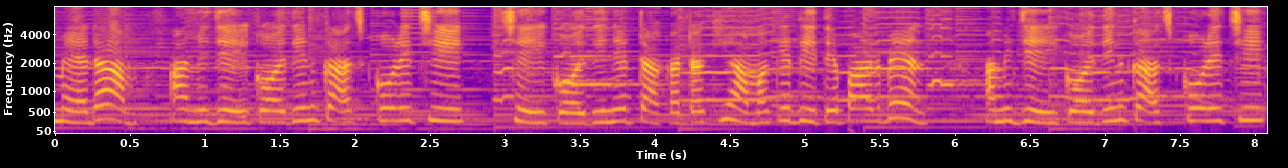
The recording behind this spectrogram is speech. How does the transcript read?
ম্যাডাম, আমি যেই কয়দিন কাজ করেছি, সেই কয়দিনের টাকাটা কি আমাকে দিতে পারবেন? আমি যেই কয়দিন কাজ করেছি,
